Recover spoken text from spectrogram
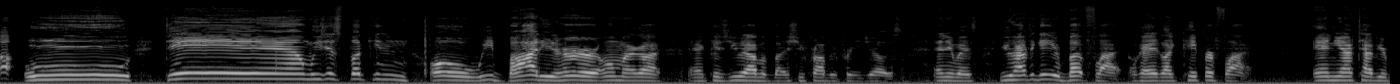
Oh. Ooh, damn! We just fucking oh, we bodied her. Oh my god! And because you have a butt, she's probably pretty jealous. Anyways, you have to get your butt flat, okay, like paper flat, and you have to have your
